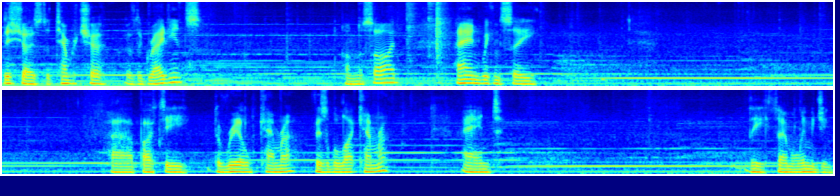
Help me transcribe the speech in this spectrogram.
This shows the temperature of the gradients on the side and we can see uh, both the the real camera visible light camera and the thermal imaging.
